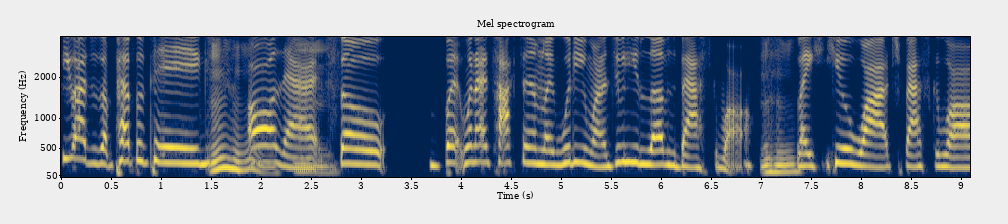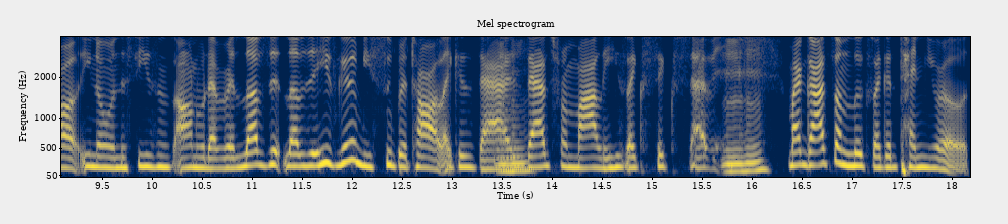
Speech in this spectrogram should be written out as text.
he watches a Peppa Pig. Mhm. all that. Mm. So, but when I talk to him, like, what do you want to do? He loves basketball. Mhm. Like, he'll watch basketball, you know, when the season's on, whatever. Loves it, loves it. He's gonna be super tall, like his dad. His Mhm. dad's from Mali. He's like six seven. Mhm. My godson looks like a 10 year old.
